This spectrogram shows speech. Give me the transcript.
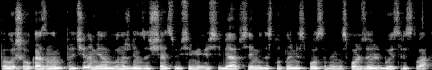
По вышеуказанным причинам я вынужден защищать свою семью и себя всеми доступными способами, используя любые средства.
